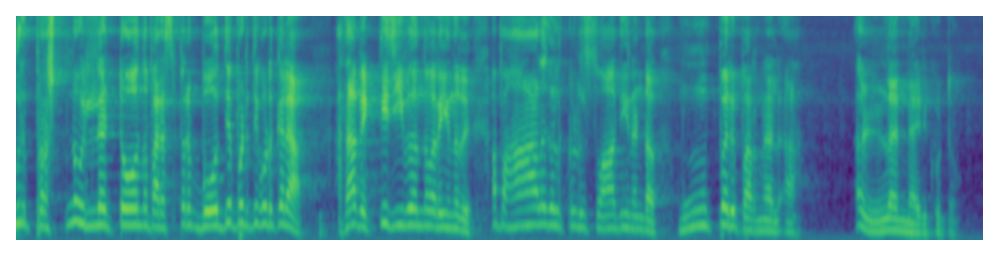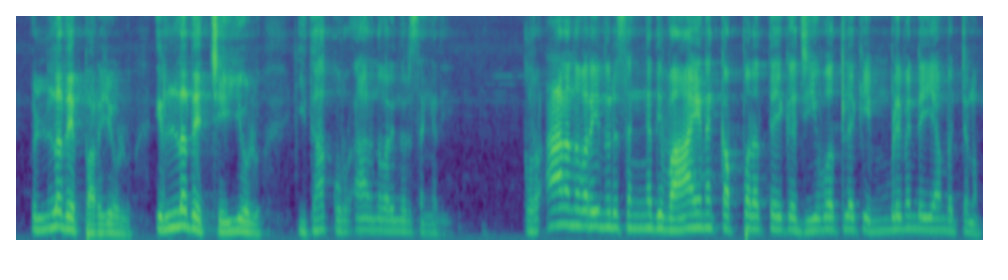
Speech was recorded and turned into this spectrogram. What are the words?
ഒരു പ്രശ്നമില്ലട്ടോ എന്ന് പരസ്പരം ബോധ്യപ്പെടുത്തി കൊടുക്കല. അതാ വ്യക്തി ജീവിതം എന്ന് പറയുന്നത്. അപ്പോൾ ആളുകൾക്കുള്ളൊരു സ്വാധീനം ഉണ്ടാവും. മൂപ്പർ പറഞ്ഞാൽ ആ ഉള്ള തന്നെ ആയിരിക്കും കേട്ടോ ഉള്ളതേ പറയുള്ളൂ. ഉള്ളതേ ചെയ്യുള്ളൂ. ഇതാ ഖുർആൻ എന്ന് പറയുന്ന ഒരു സംഗതി. ഖുർആൻ എന്ന് പറയുന്ന ഒരു സംഗതി വായനക്കപ്പുറത്തേക്ക് ജീവിതത്തിലേക്ക് ഇംപ്ലിമെന്റ് ചെയ്യാൻ പറ്റണം.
